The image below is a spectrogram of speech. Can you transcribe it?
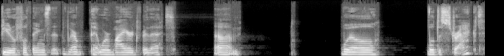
beautiful things that we're that we're wired for this. Um, will will distract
